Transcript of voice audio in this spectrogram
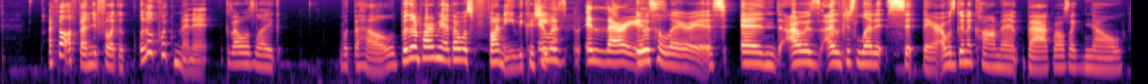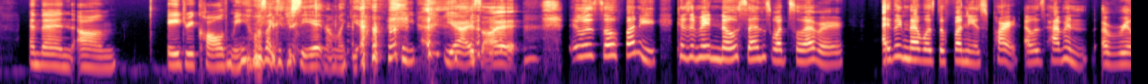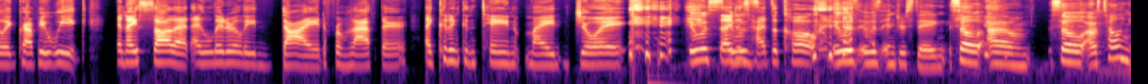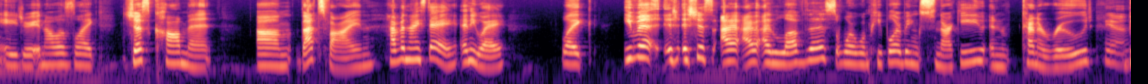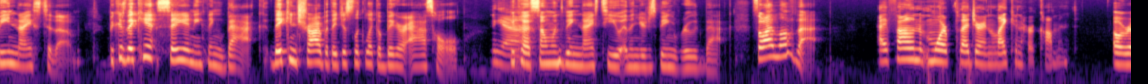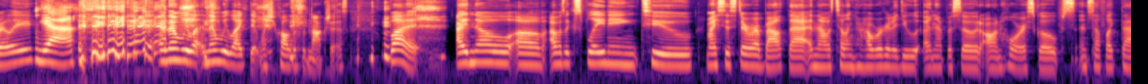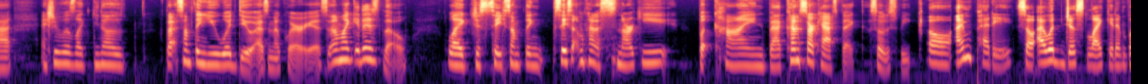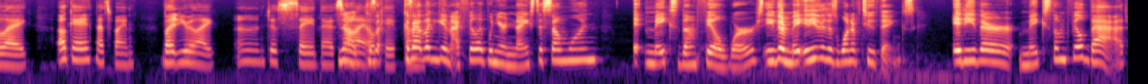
I felt offended for like a like a quick minute cuz I was like what the hell? But then a part of me I thought was funny because she It was hilarious. it was hilarious and i was i just let it sit there i was gonna comment back but i was like no and then um adri called me and was like did you see it and i'm like yeah yeah i saw it It was so funny because it made no sense whatsoever. I think that was the funniest part. I was having a really crappy week and I saw that. I literally died from laughter. I couldn't contain my joy. it was so I just was, had to call. it was it was interesting so um so i was telling adri and i was like just comment um that's fine have a nice day anyway like even it's, it's just I, I i love this where when people are being snarky and kind of rude Yeah. be nice to them because they can't say anything back they can try but they just look like a bigger asshole yeah. because someone's being nice to you and then you're just being rude back so i love that I found more pleasure in liking her comment. oh really Yeah. and then we li- and then we liked it when she called us obnoxious. But I know um, I was explaining to my sister about that, and I was telling her how we're gonna do an episode on horoscopes and stuff like that, and she was like, you know, that's something you would do as an Aquarius, and I'm like, it is though. Like, just say something, say something kind of snarky but kind back, kind of sarcastic, so to speak. oh, I'm petty. So I would just like it and be like, okay, that's fine. But you're like, uh, just say that. So No, I'm like, because okay. because I like again, I feel like when you're nice to someone, it makes them feel worse. Either ma- it either does one of two things. It either makes them feel bad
